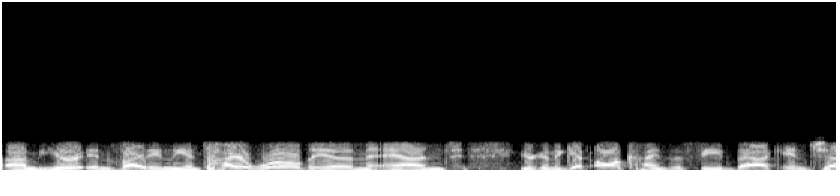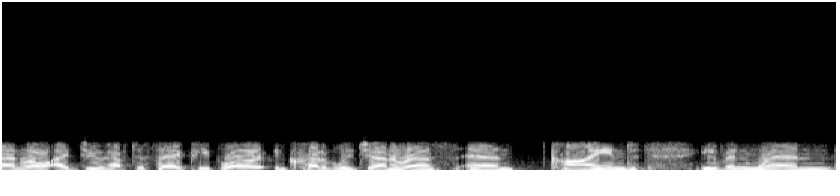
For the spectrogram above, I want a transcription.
um, you're inviting the entire world in, and you're going to get all kinds of feedback. In general, I do have to say people are incredibly generous and kind. Even when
